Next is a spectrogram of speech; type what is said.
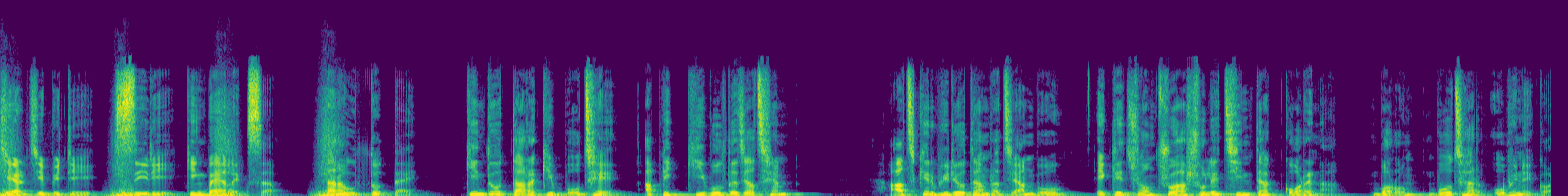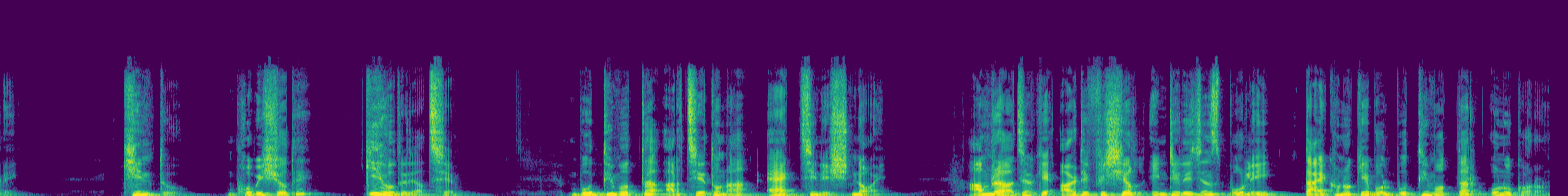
চ্যাট জিপিটি সিরি কিংবা অ্যালেক্সা তারা উত্তর দেয়। কিন্তু তারা কি বোঝে? আপনি কি বলতে চাচ্ছেন? আজকের ভিডিওতে আমরা জানব, একটি যন্ত্র আসলে চিন্তা করে না, বরং বোঝার অভিনয় করে। কিন্তু ভবিষ্যতে কি হতে যাচ্ছে? বুদ্ধিমত্তা আর চেতনা এক জিনিস নয়। আমরা যাকে আর্টিফিশিয়াল ইন্টেলিজেন্স বলি, তা এখনও কেবল বুদ্ধিমত্তার অনুকরণ।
